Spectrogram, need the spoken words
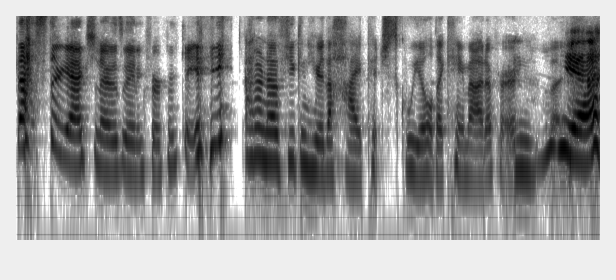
That's the reaction I was waiting for from Katie. I don't know if you can hear the high pitched squeal that came out of her. But... Yeah.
